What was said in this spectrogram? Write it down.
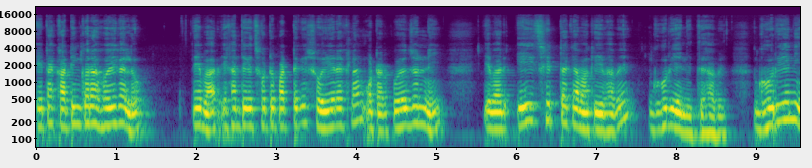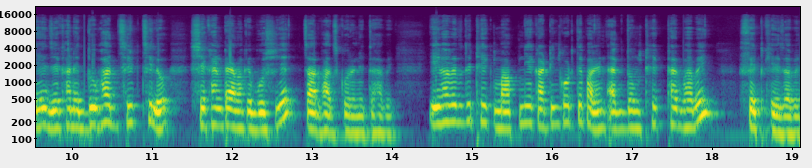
এটা কাটিং করা হয়ে গেল। এবার এখান থেকে ছোট পাটটাকে সরিয়ে রাখলাম, ওটার প্রয়োজন নেই। এবার এই ছিটটাকে আমাকে এইভাবে ঘুরিয়ে নিতে হবে। ঘুরিয়ে নিয়ে যেখানে দু ভাঁজ ছিট ছিল, সেখানটায় আমাকে বসিয়ে চার ভাঁজ করে নিতে হবে। এইভাবে যদি ঠিক মাপ নিয়ে কাটিং করতে পারেন, একদম ঠিকঠাকভাবেই সেট খেয়ে যাবে।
